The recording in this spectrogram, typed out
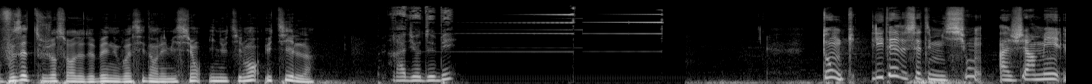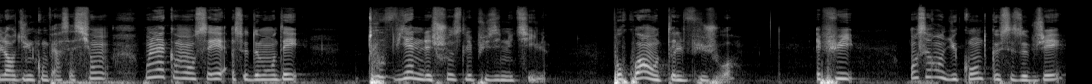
vous êtes toujours sur Radio 2B, nous voici dans l'émission Inutilement Utile. Radio 2B Donc, l'idée de cette émission a germé lors d'une conversation où on a commencé à se demander d'où viennent les choses les plus inutiles. Pourquoi ont-elles vu jour Et puis, on s'est rendu compte que ces objets,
